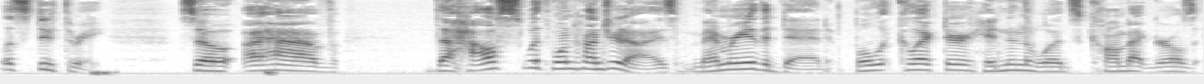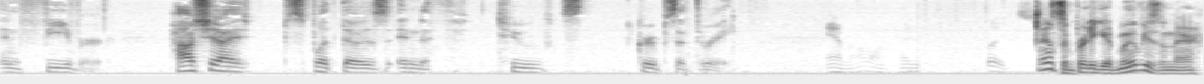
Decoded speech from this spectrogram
Let's do three. So I have the House with 100 Eyes, Memory of the Dead, Bullet Collector, Hidden in the Woods, Combat Girls, and Fever. How should I split those into th- two s- groups of three? Damn, I want to please. There's some pretty good movies in there.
